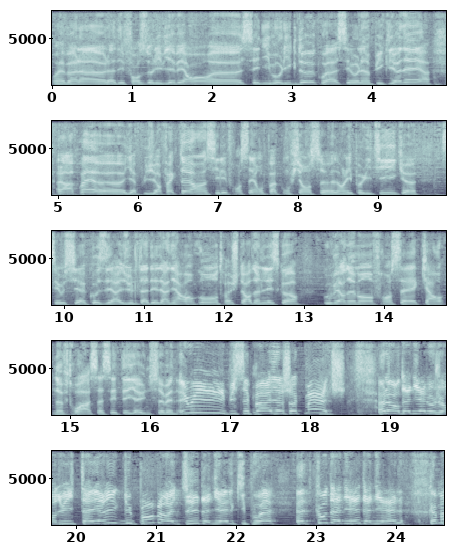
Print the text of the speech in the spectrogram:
Ouais bah là euh, la défense d'Olivier Véran euh, c'est niveau Ligue 2 quoi, c'est Olympique Lyonnais. Alors après euh, il y a plusieurs facteurs hein. si les Français ont pas confiance euh, dans les politiques, euh, c'est aussi à cause des résultats des dernières rencontres. Je te redonne les scores. Gouvernement français 49-3, ça c'était il y a une semaine. Oui, et puis c'est pareil à chaque match. Alors Daniel, aujourd'hui, t'as Eric Dupont-Moretti, Daniel, qui pourrait être condamné, Daniel. Comment,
